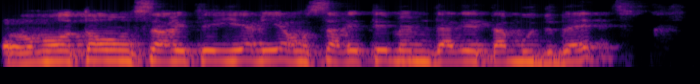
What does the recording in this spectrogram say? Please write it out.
On s'est arrêté hier, hier on arrêté même d'arrêter à Moudbet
